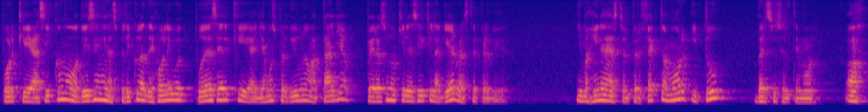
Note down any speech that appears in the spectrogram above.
Porque así como dicen en las películas de Hollywood, puede ser que hayamos perdido una batalla, pero eso no quiere decir que la guerra esté perdida. Imagina esto, el perfecto amor y tú versus el temor. Oh,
